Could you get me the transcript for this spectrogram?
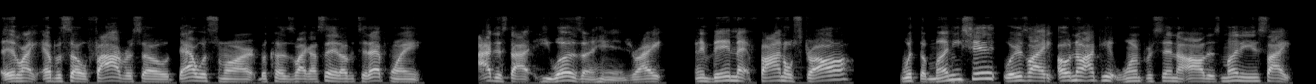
in like episode five or so, that was smart because, like I said, up to that point, I just thought he was unhinged, right? And then that final straw with the money shit, where it's like, oh no, I get one percent of all this money. It's like,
